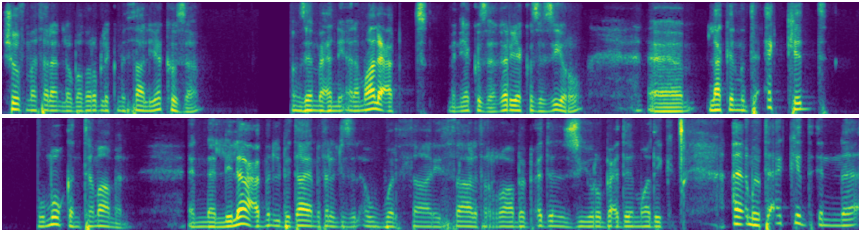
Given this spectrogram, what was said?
شوف مثلا لو بضرب لك مثال ياكوزا. زين مع إني أنا ما لعبت من ياكوزا غير Yakuza Zero لكن متأكد وموقن تماما إن اللي لاعب من البداية مثلا الجزء الأول الثاني الثالث الرابع بعدين Zero بعدين ما ديك أنا متأكد إن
